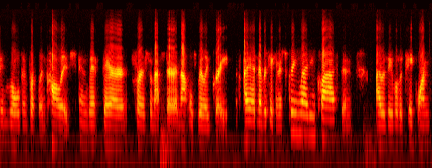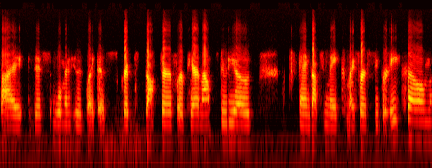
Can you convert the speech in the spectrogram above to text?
enrolled in Brooklyn College and went there for a semester, and that was really great. I had never taken a screenwriting class, and I was able to take one by this woman who's like a script doctor for Paramount Studios and got to make my first Super 8 film,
